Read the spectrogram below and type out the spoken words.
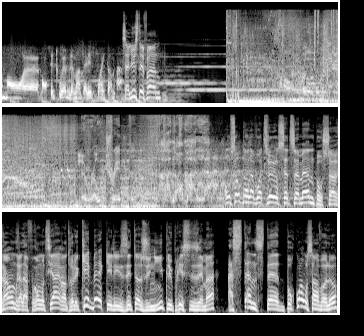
mon, euh, mon site web, lementaliste.com. Salut, Stéphane! Le road trip paranormal. On saute dans la voiture cette semaine pour se rendre à la frontière entre le Québec et les États-Unis, plus précisément à Stansted. Pourquoi on s'en va là?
